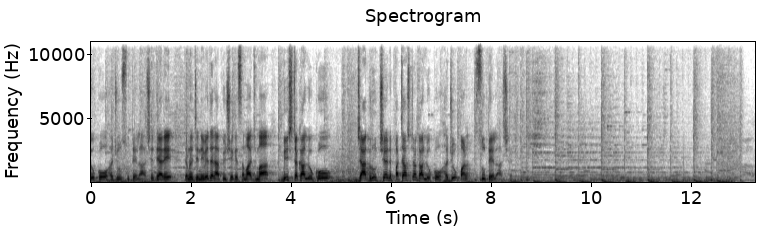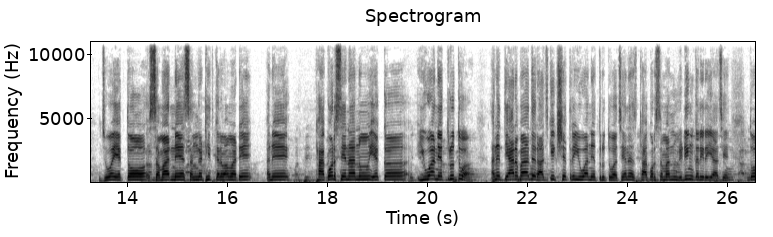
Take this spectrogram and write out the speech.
લોકો હજુ સૂતેલા છે. ત્યારે તેમણે જે નિવેદન આપ્યું છે કે સમાજમાં વીસ ટકા લોકો જાગૃત છે અને પચાસ ટકા લોકો હજુ પણ સૂતેલા છે. જો એક તો સમાજને સંગઠિત કરવા માટે અને ઠાકોર સેનાનું એક યુવા નેતૃત્વ અને ત્યારબાદ રાજકીય ક્ષેત્રે યુવા નેતૃત્વ છે અને ઠાકોર સમાજનું લીડિંગ કરી રહ્યા છે. તો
